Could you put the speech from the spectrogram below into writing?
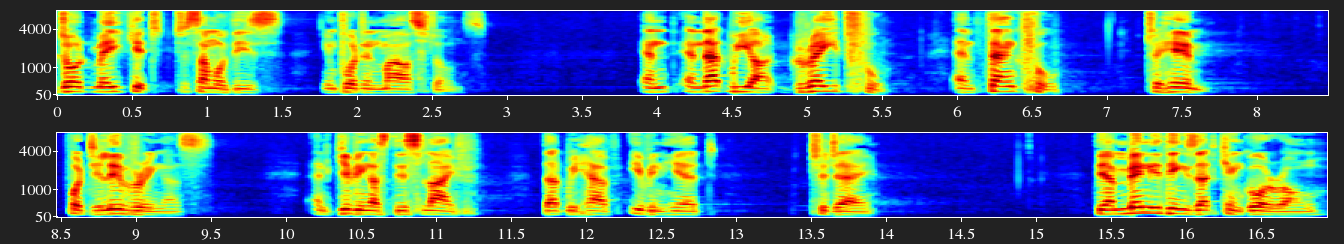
don't make it to some of these important milestones. And, and that we are grateful and thankful to Him for delivering us and giving us this life that we have even here today. There are many things that can go wrong,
